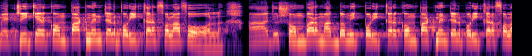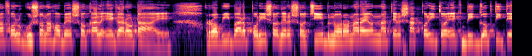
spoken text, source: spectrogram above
ম্যাট্রিকের কম্পার্টমেন্টাল পরীক্ষার ফলাফল। আজ সোমবার মাধ্যমিক পরীক্ষার কম্পার্টমেন্টাল পরীক্ষার ফলাফল ঘোষণা হবে সকাল এগারোটায়। রবিবার পরিষদের সচিব নরনারায়ণ নাথের স্বাক্ষরিত এক বিজ্ঞপ্তিতে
